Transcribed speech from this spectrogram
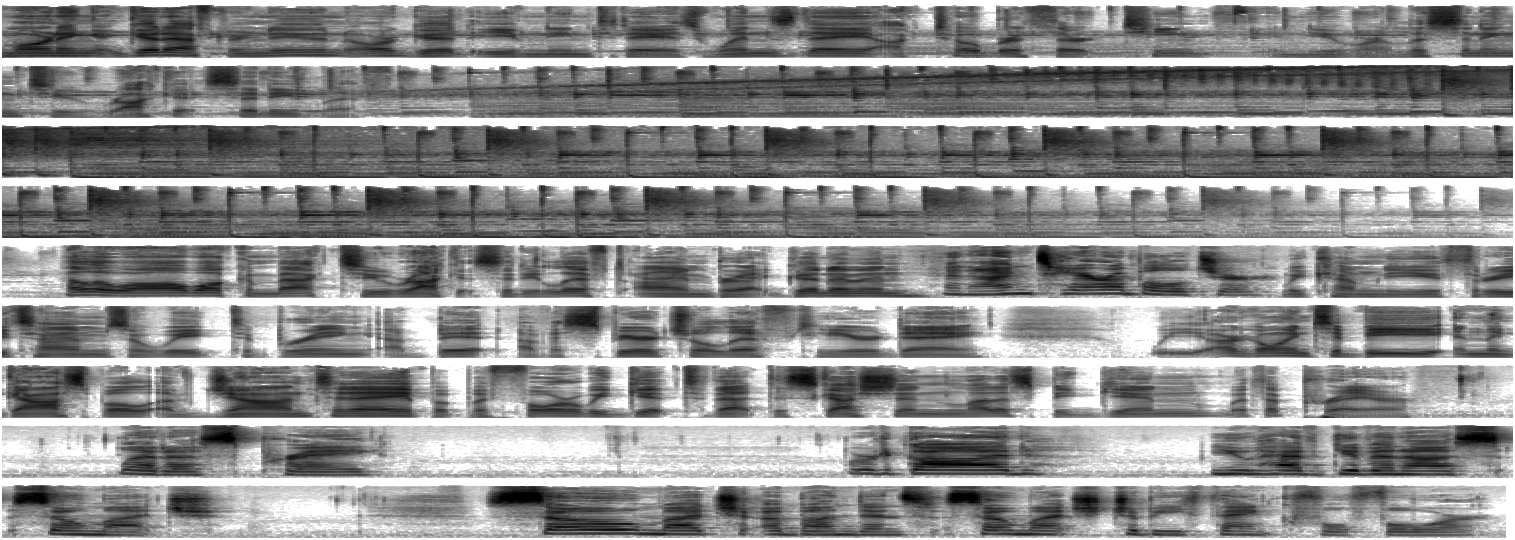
Good morning, good afternoon, or good evening. Today is Wednesday, October 13th, and you are listening to Rocket City Lift. Hello, all. Welcome back to Rocket City Lift. I'm Brett Goodeman. And I'm Tara Bolger. We come to you three times a week to bring a bit of a spiritual lift to your day. We are going to be in the Gospel of John today, but before we get to that discussion, let us begin with a prayer. Let us pray. Lord God, you have given us so much, so much abundance, so much to be thankful for.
